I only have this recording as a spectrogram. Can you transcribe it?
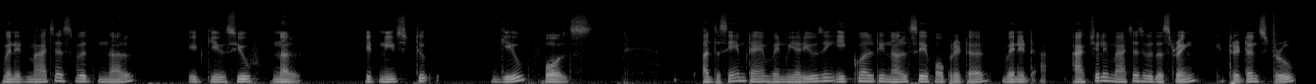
when it matches with null it gives you null. It needs to give false. At the same time when we are using equality null safe operator when it actually matches with a string it returns true.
